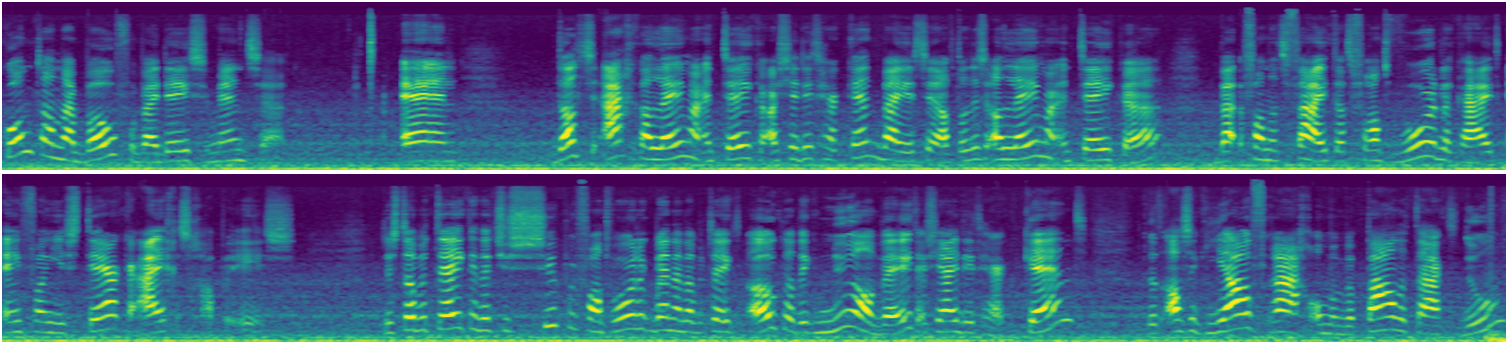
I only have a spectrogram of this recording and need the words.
komt dan naar boven bij deze mensen. En dat is eigenlijk alleen maar een teken, als je dit herkent bij jezelf, dat is alleen maar een teken van het feit dat verantwoordelijkheid een van je sterke eigenschappen is. Dus dat betekent dat je super verantwoordelijk bent. En dat betekent ook dat ik nu al weet, als jij dit herkent, dat als ik jou vraag om een bepaalde taak te doen,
